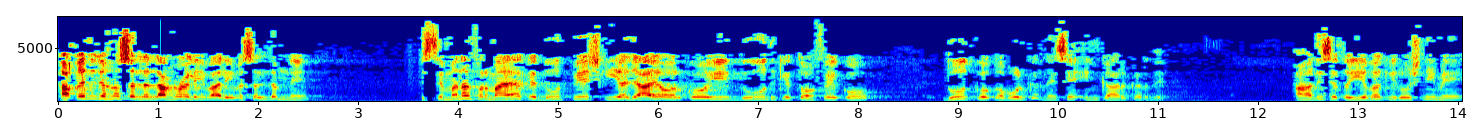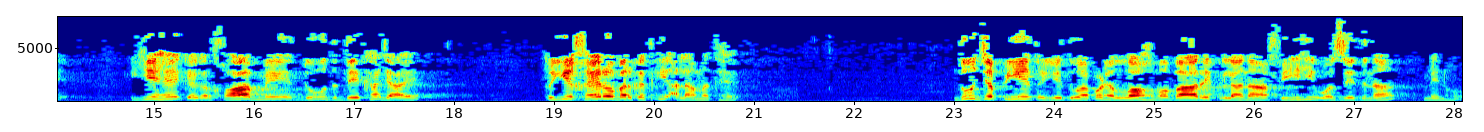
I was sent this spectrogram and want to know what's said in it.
عقید جہاں صلی اللہ علیہ وآلہ وسلم نے اس سے منع فرمایا کہ دودھ پیش کیا جائے اور کوئی دودھ کے تحفے کو، دودھ کو قبول کرنے سے انکار کر دے۔ آدی سے طیبہ کی روشنی میں یہ ہے کہ اگر خواب میں دودھ دیکھا جائے تو یہ خیر و برکت کی علامت ہے۔ دودھ جب پیئے تو یہ دعا پڑے اللہ مبارک لنا فی و زد نہ من ہو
